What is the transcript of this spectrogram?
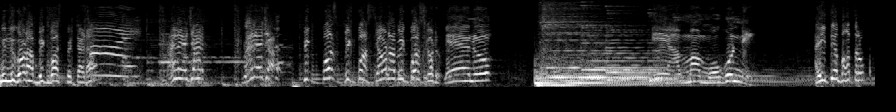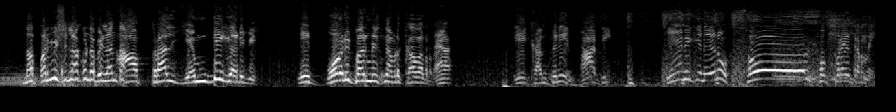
నిన్ను కూడా బిగ్ బాస్ పెట్టాడా? Hi manager manager. Big boss big boss. ఎవడా బిగ్ బాస్ గడు? నేను నీ అమ్మ మొగుణ్ణి. అయితే మాత్రం నా పర్మిషన్ లేకుండా వీళ్ళంతా ఆఫ్టర్ ఆల్ ఎండి గడివి. నీ బోడి పర్మిషన్ ఎవరు కావాలరా? ఈ కంపెనీ నాది. దీనికి నేను సోల్ ప్రొపరేటర్ని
